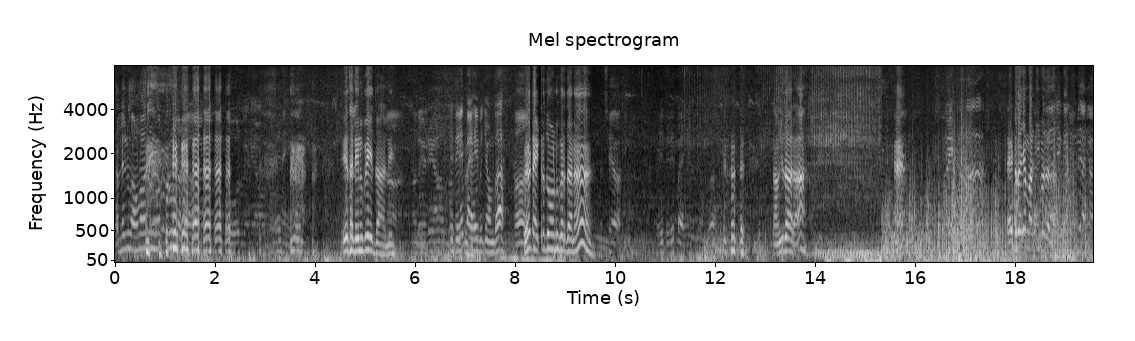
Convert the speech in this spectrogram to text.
ਥੱਲੇ ਨੂੰ ਆਉਣਾ ਨਹੀਂ ਉੱਪਰ ਨੂੰ ਜਾਣਾ। ਹੋਰ ਲੈਣੇ ਵਾਲਾ ਇਹ ਥੱਲੇ ਨੂੰ ਭੇਜਦਾ ਹਾਲੇ। ਲੈਣੇ ਵਾਲਾ ਇਹ ਤੇਰੇ ਪੈਸੇ ਬਚਾਉਂਦਾ। ਫਿਰ ਟਰੈਕਟਰ ਦਵਾਉਣ ਨੂੰ ਫਿਰਦਾ ਨਾ। ਅੱਛਾ। ਇਹ ਤੇਰੇ ਪੈਸੇ ਬਚਾਉਂਦਾ ਸਮਝਦਾਰ ਆ। ਹੈ? ਟਰੈਕਟਰ ਦਾ ਟਰੈਕਟਰ ਦਾ ਜੇ ਮਰਜ਼ੀ ਬਦਲ ਜੇ ਕੱਲ ਲਿਆ ਜਾ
